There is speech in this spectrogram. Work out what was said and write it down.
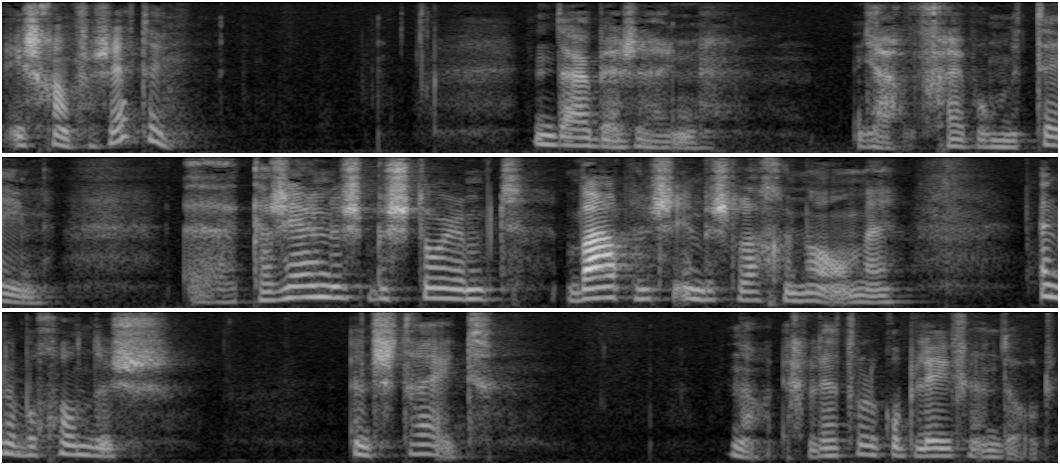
is gaan verzetten. Daarbij zijn ja, vrijwel meteen uh, kazernes bestormd, wapens in beslag genomen. En er begon dus een strijd. Nou, echt letterlijk op leven en dood.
